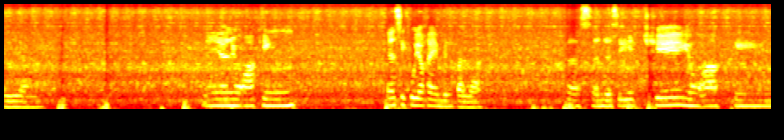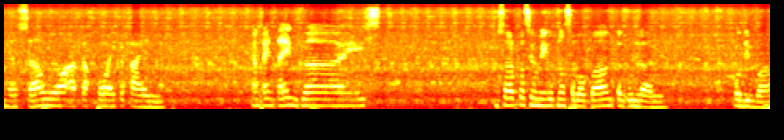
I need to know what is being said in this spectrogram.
Ayan. Ayan yung aking Ayan si Kuya Kevin pala. Tapos nandiyan si Ichi, yung aking asawa at ako ay kakain na. Ayan kain tayo guys. Masarap kasi humigop ng sabaw pag tag-ulan. O diba?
